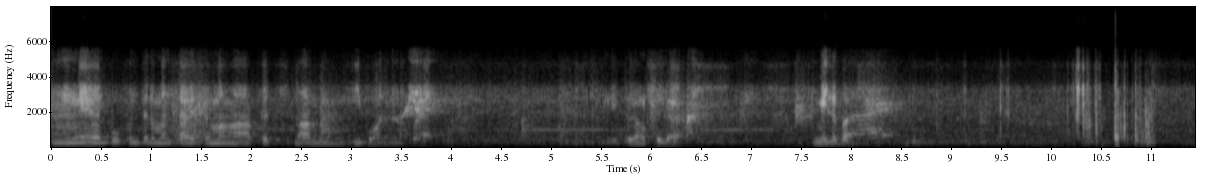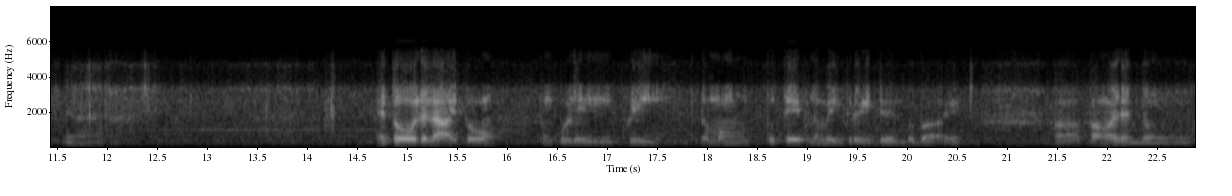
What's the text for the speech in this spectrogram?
Ngayon, pupunta naman tayo sa mga pets namin ibon. Dito lang sila. May labas. Yan. Ito, lalaki ito. Itong kulay gray. Ito namang puti na may gray din, babae. Ah, pangalan nung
